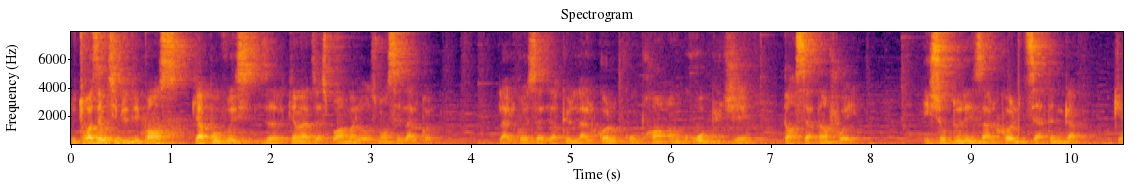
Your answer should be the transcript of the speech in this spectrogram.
Le troisième type de dépense qui appauvrit les Américains la diaspora, malheureusement, c'est l'alcool. L'alcool, c'est-à-dire que l'alcool comprend un gros budget dans certains foyers. Et surtout les alcools d'une certaine gamme. ok?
